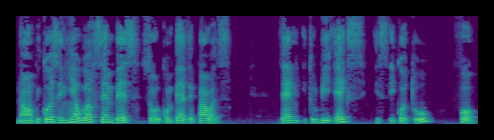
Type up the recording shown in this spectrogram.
Now, because in here we have same base, so we'll compare the powers. Then it will be x is equal to 4.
